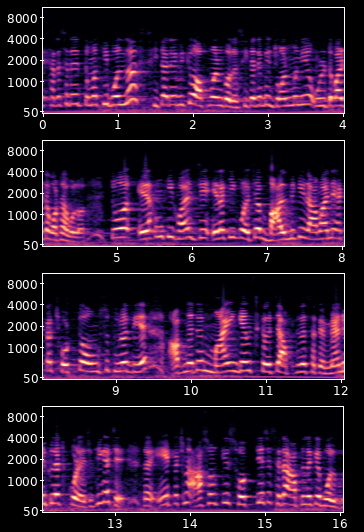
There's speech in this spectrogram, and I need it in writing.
এর সাথে সাথে তোমার কি বলল? সীতা দেবীকে অপমান করল। সীতা দেবীর জন্ম নিয়ে উল্টো পাল্টা কথা বলো তো এরকম কি হয় যে এরা কি করেছে? বাল্মীকি রামায়ণে একটা ছোট্ট অংশ তুলে দিয়ে আপনাদের মাইন্ড গেমস খেলেছে আপনাদের সাথে ম্যানিকুলেট করেছে, ঠিক আছে? তো এর পেছনে আসল কি সত্যি আছে সেটা আপনাদেরকে বলব।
